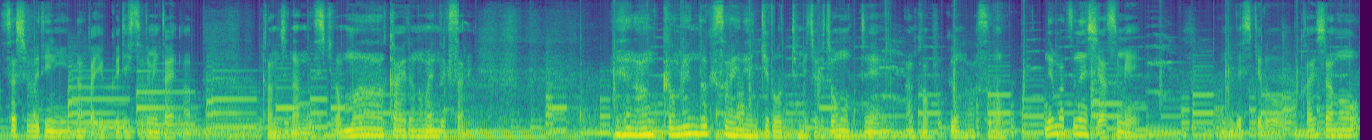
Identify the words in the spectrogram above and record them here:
久しぶりになんかゆっくりするみたいな感じなんですけど、まあ、帰るのめんどくさい。え、なんかめんどくさいねんけどってめちゃくちゃ思って、なんか僕はその、年末年始休みんですけど、会社の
